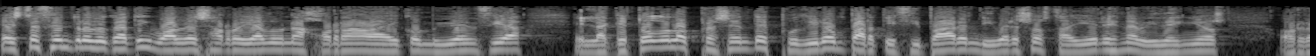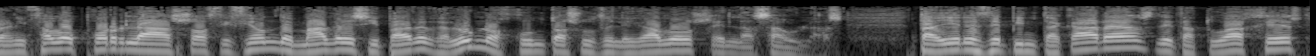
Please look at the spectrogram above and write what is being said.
Este centro educativo ha desarrollado una jornada de convivencia en la que todos los presentes pudieron participar en diversos talleres navideños organizados por la Asociación de Madres y Padres de Alumnos junto a sus delegados en las aulas. Talleres de pintacaras, de tatuajes,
